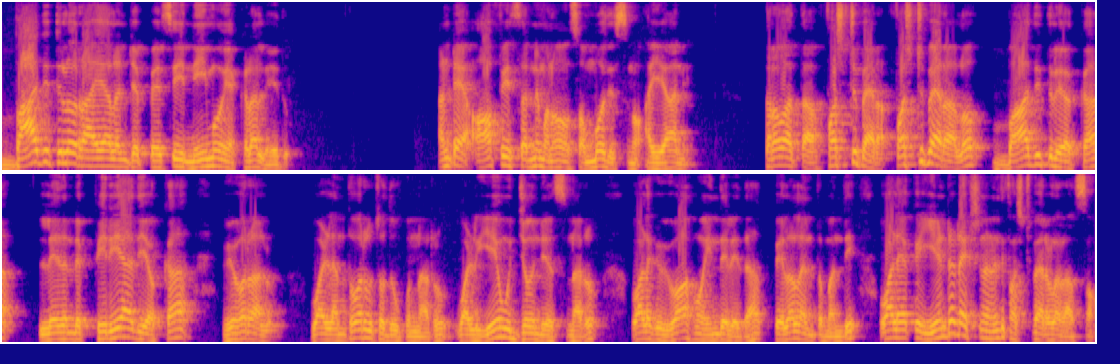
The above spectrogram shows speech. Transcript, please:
బాధితులో రాయాలని చెప్పేసి నియమం ఎక్కడా లేదు. అంటే ఆఫీసర్ని మనం సంబోధిస్తున్నాం అయ్యా అని. తర్వాత ఫస్ట్ పేరా. ఫస్ట్ పేరాలో బాధితుల యొక్క లేదంటే ఫిర్యాదు యొక్క వివరాలు వాళ్ళు ఎంతవరకు చదువుకున్నారు వాళ్ళు ఏం ఉద్యోగం చేస్తున్నారు వాళ్ళకి వివాహం అయిందే లేదా పిల్లలు ఎంతమంది వాళ్ళ యొక్క ఇంట్రడక్షన్ అనేది ఫస్ట్ పేరాలో రాస్తాం.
